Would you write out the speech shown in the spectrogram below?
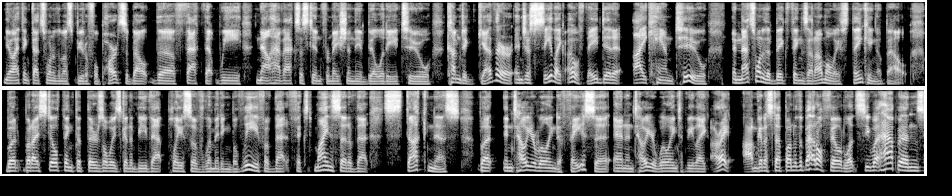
you know, I think that's one of the most beautiful parts about the fact that we now have access to information and the ability to come together and just see, like, oh, if they did it, I can too. And that's one of the big things that I'm always thinking about. But, but I still think that there's always going to be that place of limiting belief, of that fixed mindset, of that stuckness. But until you're willing to face it and until you're willing to be like, all right, I'm going to step onto the battlefield. Let's see what happens.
